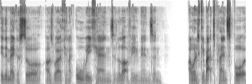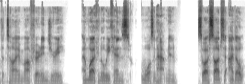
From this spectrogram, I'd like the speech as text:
in the mega store, I was working like all weekends and a lot of evenings, and I wanted to get back to playing sport at the time after an injury, and working all weekends wasn't happening. So I started to adult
